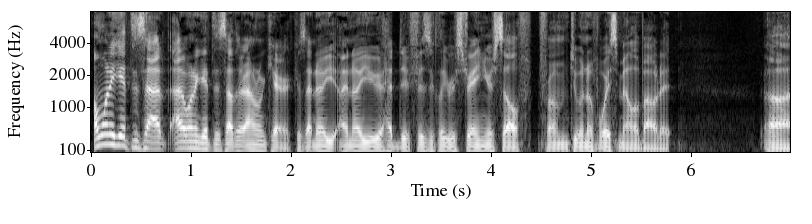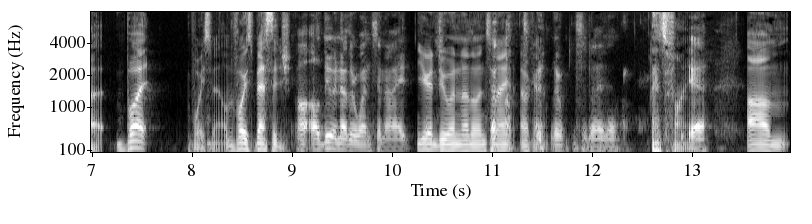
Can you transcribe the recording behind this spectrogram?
I want to get this out. I want to get this out there. I don't care because I know you. I know you had to physically restrain yourself from doing a voicemail about it. Uh, but voicemail, voice message. I'll, I'll do another one tonight. You're gonna do another one tonight. Okay, one tonight. that's fine. Yeah. Um,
